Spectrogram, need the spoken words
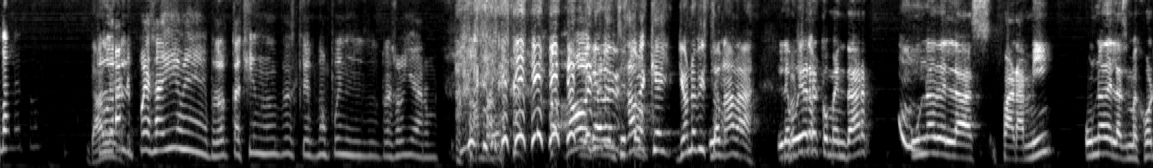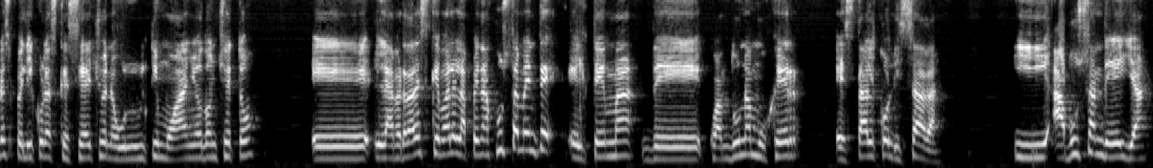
dale tú. Dale. dale, pues ahí, me, pero está chino, es que no pueden resollarme. no, yo no, ¿sabe qué? Yo no he visto nada. Le voy a recomendar una de las, para mí, una de las mejores películas que se ha hecho en el último año, Don Cheto. Eh, la verdad es que vale la pena justamente el tema de cuando una mujer está alcoholizada y abusan de ella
